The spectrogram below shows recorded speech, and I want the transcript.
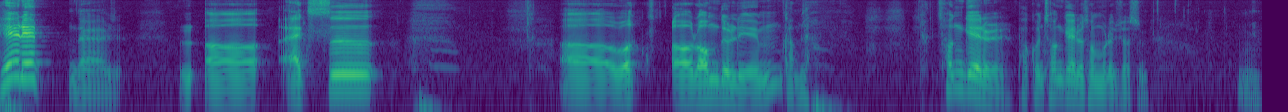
헤릿 네 어, X 어, 워, 어, 럼들님 감사 천 개를 팝콘 천 개를 선물해 주셨습니다. 음.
